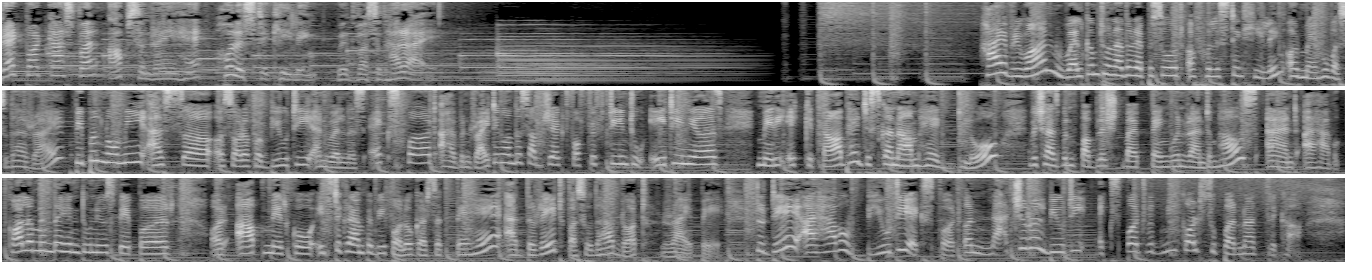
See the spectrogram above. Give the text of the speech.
Red podcast पर आप सुन रहे हैं holistic healing with Vasudha Rai hi everyone welcome to another episode of holistic healing और मैं हूँ Vasudha Rai. People know me as sort of a beauty and wellness expert I have been writing on the subject for 15 to 18 years मेरी एक किताब है, जिसका नाम है glow which has been publish by Penguin Random House and I have a column in the Hindu newspaper और आप मेरे को इंस्टाग्राम पे भी फॉलो कर सकते हैं at the rate Vasudha dot Rai पे. Today I have a beauty expert a natural beauty expert with me called Suparna Trikha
